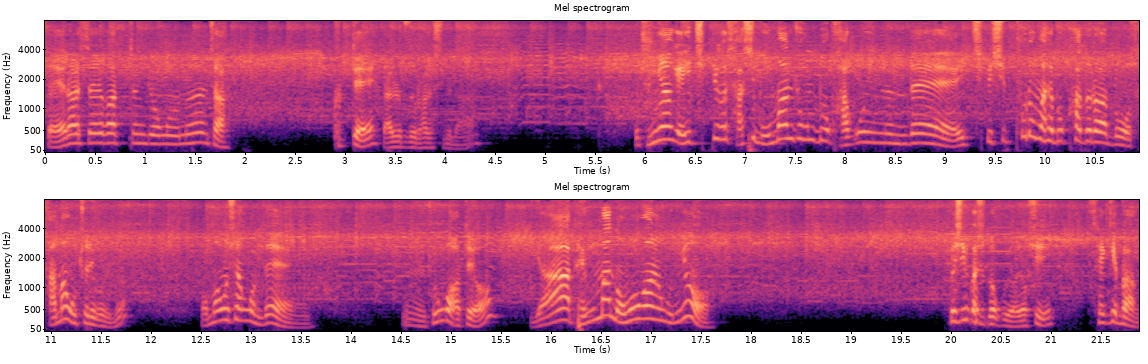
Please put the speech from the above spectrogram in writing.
자 LR셀 같은 경우는 자 극대 날려주도록 하겠습니다. 중요한 게 HP가 45만 정도 가고 있는데 HP 10%만 회복하더라도 4만 5천이거든요. 어마무시한 건데 음, 좋은 것 같아요. 야, 100만 넘어가는군요. 회심까지 떴고요. 역시 세계방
